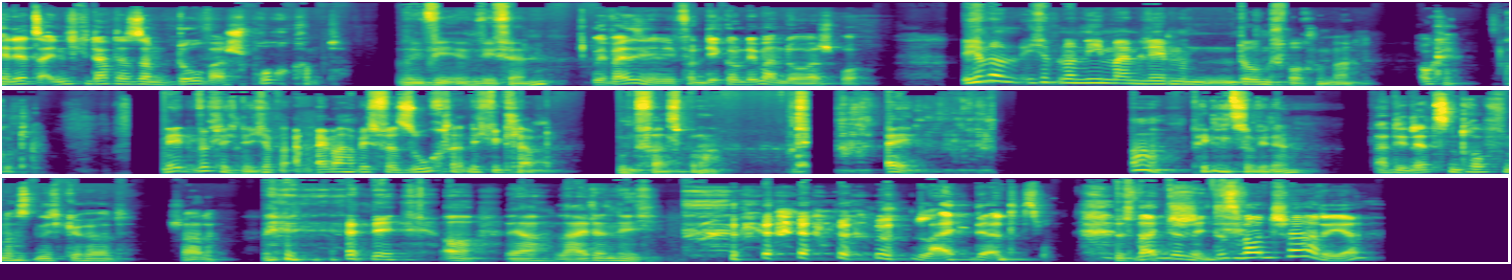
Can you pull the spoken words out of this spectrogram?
hätte jetzt eigentlich gedacht, dass so ein doofer Spruch kommt. Wie, inwiefern? Ich weiß nicht, von dir kommt immer ein doofer Spruch. Ich habe noch, hab noch nie in meinem Leben einen doofen Spruch gemacht. Okay, gut. Nee, wirklich nicht. Ich hab, einmal habe ich es versucht, hat nicht geklappt. Unfassbar. Hey. Ah, pinkelst du wieder? Ah, die letzten Tropfen hast du nicht gehört. Schade. nee. Oh, ja, leider nicht. leider. Das, das, war, ein, das war ein Schade, ja?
